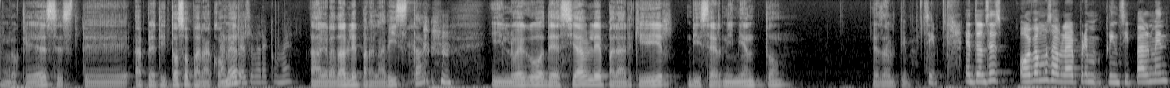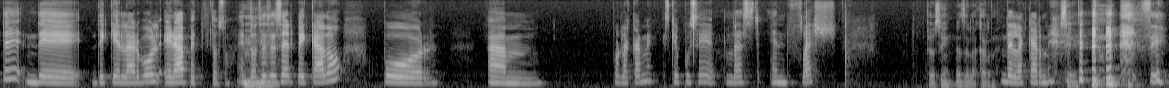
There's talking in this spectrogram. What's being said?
Lo que es este apetitoso para comer. Apetitoso para comer. Agradable para la vista. y luego deseable para adquirir discernimiento. Es la última. Sí. Entonces, hoy vamos a hablar principalmente de, que el árbol era apetitoso. Entonces, es el pecado por, por la carne. Es que puse lust and flesh. Pero sí, es de la carne. De la carne. Sí. sí.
